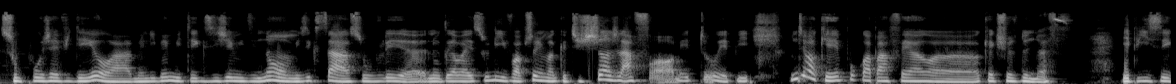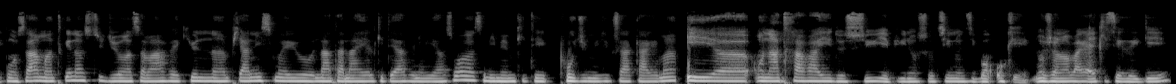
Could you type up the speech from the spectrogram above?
sous projet vidéo. Ah, mais lui-même il t'exigeait il me dit non musique ça si vous voulez euh, nous travailler sous lui il faut absolument que tu changes la forme et tout. Et puis je me dit ok pourquoi pas faire euh, quelque chose de neuf et puis c'est comme ça m'entrer dans le studio ensemble avec une euh, pianiste moi yo, Nathanaël qui était avec nous hier soir c'est lui-même qui était produit musique ça carrément et euh, on a travaillé dessus et puis nous sortis nous dit bon ok nous j'en bagage qui c'est reggae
